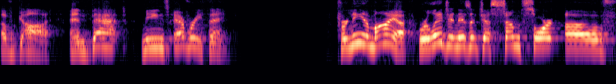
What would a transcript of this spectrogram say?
of God, and that means everything. For Nehemiah, religion isn't just some sort of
